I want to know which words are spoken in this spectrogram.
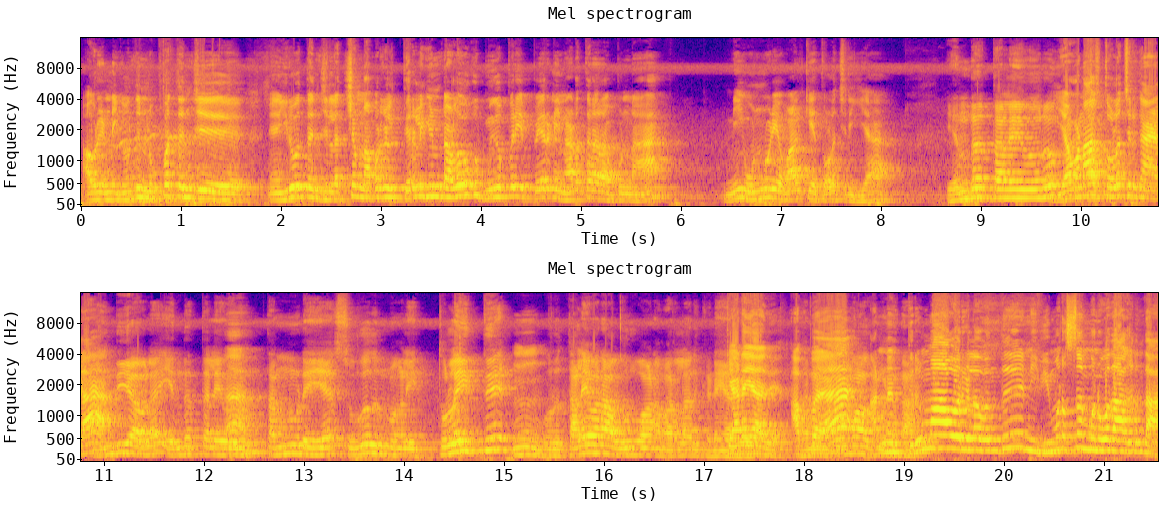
அவர் இன்னைக்கு வந்து முப்பத்தஞ்சு இருபத்தஞ்சு லட்சம் நபர்கள் திரளுகின்ற அளவுக்கு மிகப்பெரிய பேரணி நடத்துறாரு அப்படின்னா நீ உன்னுடைய வாழ்க்கையை தொலைச்சிருக்கியா? எந்த தலைவரும் எவனா தொலைச்சிருக்காங்களா? இந்தியாவுல எந்த தலைவரும் தன்னுடைய சுகதுன்பங்களை துளைத்து. ஒரு தலைவரா உருவான வரலாறு கிடையாது. கிடையாது. அப்ப அண்ணன். திருமாவர்களை வந்து நீ விமர்சனம் பண்ணுவதாக இருந்தா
